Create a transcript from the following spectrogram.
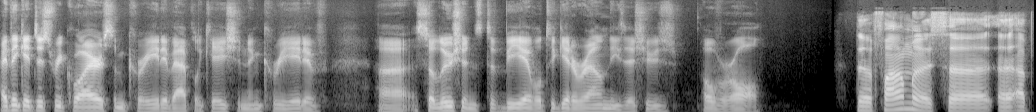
i think it just requires some creative application and creative uh, solutions to be able to get around these issues overall the farmers uh, uh, up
